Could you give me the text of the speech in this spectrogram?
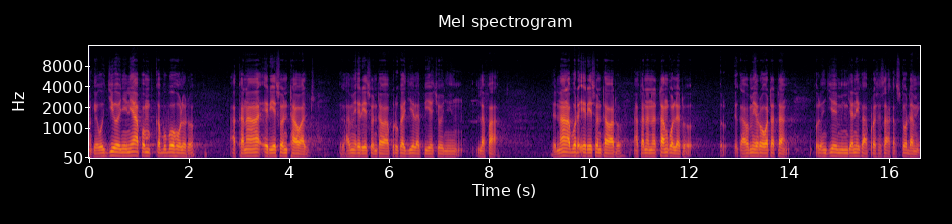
ok o jio ni ni apom ka bo holoto akana aeration tawal am aeration tawa pour ka jie la pho ni la fa. Nana bodo aeration tawato akana na tangoleto ka fo mi rowata tang oɗon jiya min jani ka process ka stoda dami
